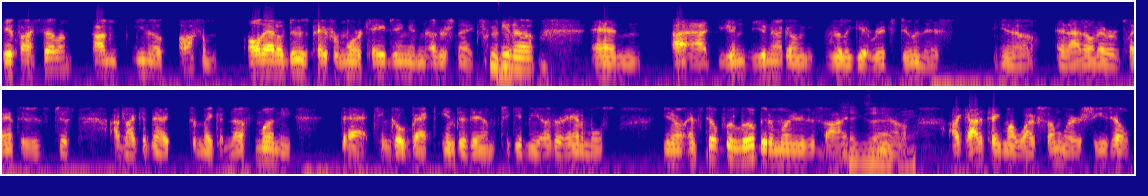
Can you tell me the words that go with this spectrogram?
if I sell them, I'm. You know, awesome. All that'll do is pay for more caging and other snakes. you know, and I, I you're, you're not going to really get rich doing this. You know, and I don't ever plan to. It's just I'd like to make, enough money that can go back into them to get me other animals. You know, and still put a little bit of money to the side. Exactly. You know, I got to take my wife somewhere. She's helped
